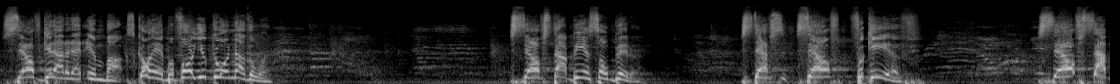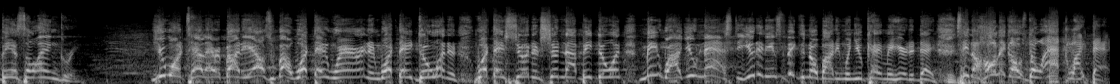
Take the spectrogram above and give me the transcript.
self, get out of that inbox. Go ahead, before you do another one. Self, stop being so bitter. Self, self, forgive. Self, stop being so angry. You want to tell everybody else about what they wearing and what they doing and what they should and should not be doing. Meanwhile, you nasty. You didn't even speak to nobody when you came in here today. See, the Holy Ghost don't act like that.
